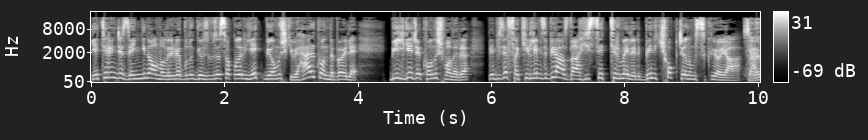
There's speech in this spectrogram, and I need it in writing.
yeterince zengin olmaları ve bunu gözümüze sokmaları yetmiyormuş gibi her konuda böyle bilgece konuşmaları ve bize fakirliğimizi biraz daha hissettirmeleri beni çok canımı sıkıyor ya. Sana bir şey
